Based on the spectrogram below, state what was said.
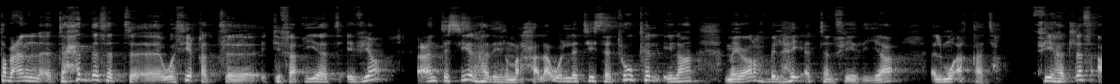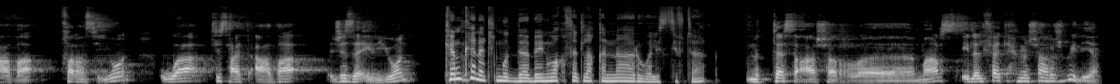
طبعا تحدثت وثيقة اتفاقيات إيفيان عن تسيير هذه المرحلة والتي ستوكل إلى ما يعرف بالهيئة التنفيذية المؤقتة. فيها ثلاث أعضاء فرنسيون وتسعة أعضاء جزائريون. كم كانت المدة بين وقف إطلاق النار والاستفتاء؟ من التاسع عشر آه، مارس إلى الفاتح من شهر جويلية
